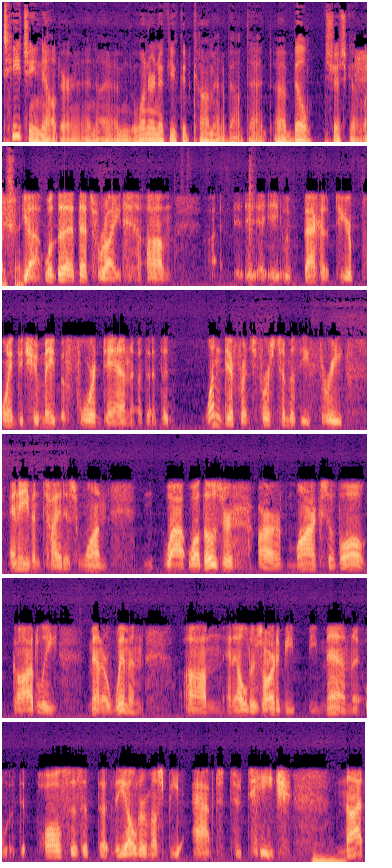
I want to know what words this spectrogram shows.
teaching elder. And I'm wondering if you could comment about that. Uh, Bill Shishko, let's say. Yeah, well, that, that's right. Um, it, it, back to your point that you made before, Dan. The, the one difference, First Timothy three, and even Titus one, while while those are are marks of all godly men or women, um, and elders are to be, be men. Paul says that the, the elder must be apt to teach. Not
